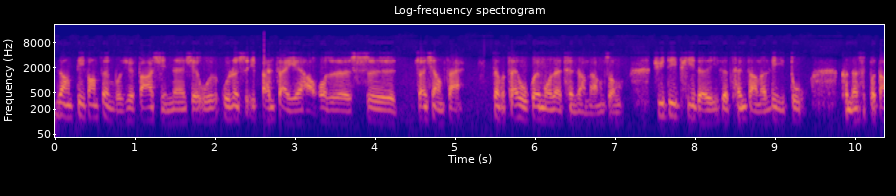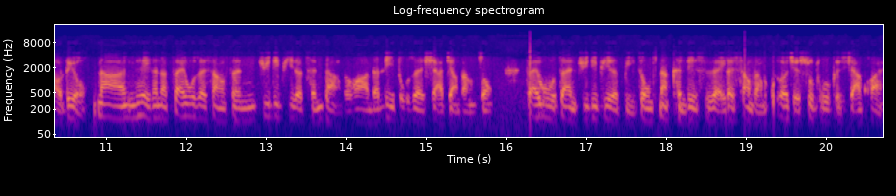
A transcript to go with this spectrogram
让地方政府去发行那些无无论是一般债也好，或者是专项债。”这个债务规模在成长当中，GDP 的一个成长的力度可能是不到六。那你可以看到债务在上升，GDP 的成长的话的力度在下降当中，债务占 GDP 的比重那肯定是在在上涨，而且速度更加快。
